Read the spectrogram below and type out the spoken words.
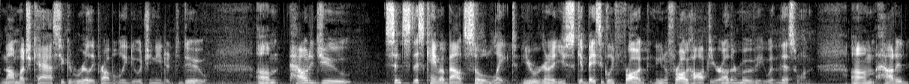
not much cast. You could really probably do what you needed to do. Um, how did you? Since this came about so late, you were gonna you skip basically frog you know frog hopped your other movie with this one. Um, how did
